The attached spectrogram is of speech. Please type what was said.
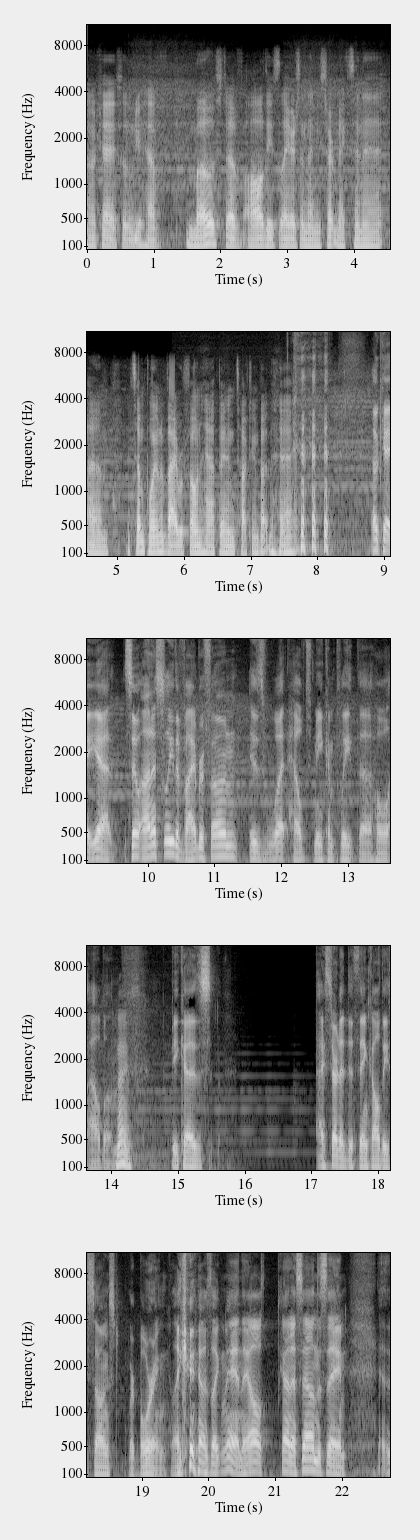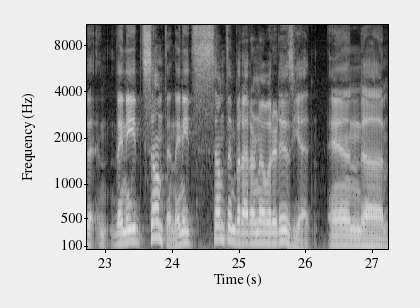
Okay, so you have most of all these layers and then you start mixing it. Um, at some point, a vibraphone happened. Talk to me about that. okay, yeah. So honestly, the vibraphone is what helped me complete the whole album. Nice. Because I started to think all these songs were boring. Like, I was like, man, they all kind of sound the same. They need something. They need something, but I don't know what it is yet. And, uh,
